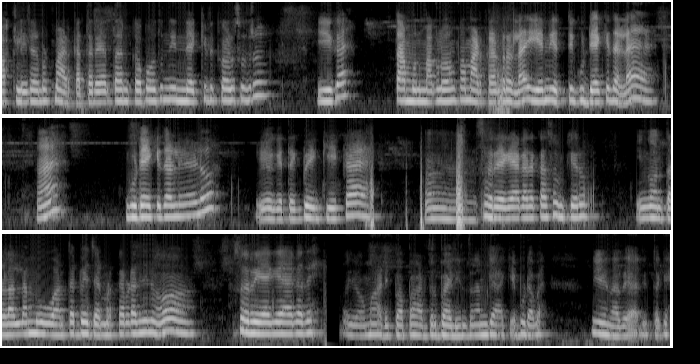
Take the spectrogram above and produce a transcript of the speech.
ಮಕ್ಳಿಗೆ ಅಂದ್ಬಿಟ್ಟು ಮಾಡ್ಕೊತಾರೆ ಅಂತ ಅನ್ಕೋಬೋದು. ನಿನ್ನೆ ಹಾಕಿದ್ ಕಳ್ಸಿದ್ರು. ಈಗ ತಮ್ಮನ ಮಗಳು ಅಂಕ ಮಾಡ್ಕೊಂಡ್ರಲ್ಲ, ಏನು ಎತ್ತಿ ಗುಡ್ಡೆ ಹಾಕಿದಲ್ಲ? ಹಾಂ ಗುಡ್ಡೆ ಹಾಕಿದಾಳೆ ಹೇಳು ಯೋಗ್ಯತೆಗೆ ಬೆಂಕಿ ಅಕ್ಕ ಸರಿಯಾಗಿ ಆಗದಕ್ಕ ಸುಮ್ಕಿರು. ಹಿಂಗೆ ಅಂತಾಳಲ್ಲ ಮೂವ ಅಂತ ಬೇಜಾರು ಮಾಡ್ಕೊಬೇಡ ನೀನು. ಸರಿಯಾಗಿ ಆಗದೆ. ಅಯ್ಯೋ, ಮಾಡಿ ಪಾಪ, ಆಡ್ದ್ರ ಬೈಲಿಂದ ನಮ್ಗೆ ಯಾಕೆ ಬಿಡವ? ಏನಾರೇ ಆದಿತ್ತಗೆ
